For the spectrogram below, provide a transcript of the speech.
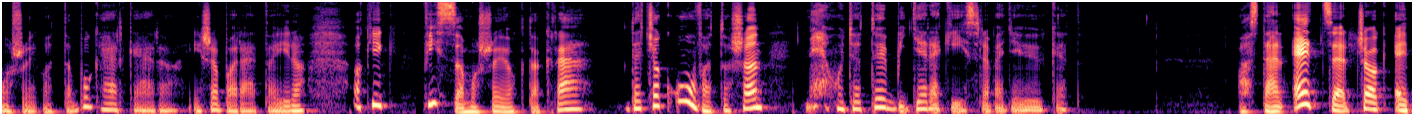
Mosolygott a bogárkára és a barátaira, akik visszamosolyogtak rá, de csak óvatosan, nehogy a többi gyerek észrevegye őket. Aztán egyszer csak egy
